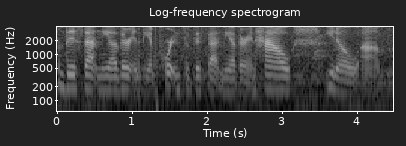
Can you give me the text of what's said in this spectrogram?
this, that, and the other, and the importance of this, that, and the other, and how, you know, um,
